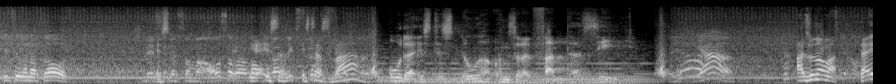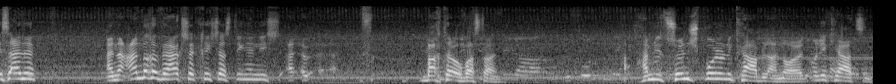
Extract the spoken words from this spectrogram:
Steht sogar noch drauf. Ich lese das nochmal aus, aber Ja, ist das, ist das wahr? Oder ist es nur unsere Fantasie? Ja. Also nochmal, da ist eine, eine andere Werkstatt, kriegt das Ding nicht. Äh, äh, macht da auch was dran. Haben die Zündspulen und die Kabel erneuert und die Kerzen.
